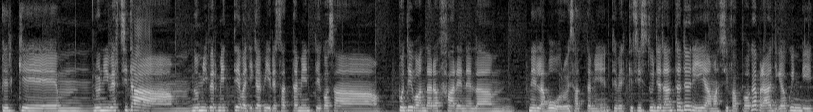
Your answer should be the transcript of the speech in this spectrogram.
perché mh, l'università mh, non mi permetteva di capire esattamente cosa potevo andare a fare nella, nel lavoro esattamente, perché si studia tanta teoria ma si fa poca pratica, quindi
